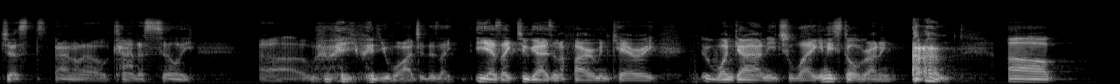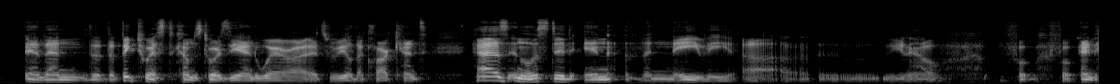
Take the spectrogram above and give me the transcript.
just I don't know, kind of silly uh, when you watch it, there's like he has like two guys in a fireman carry, one guy on each leg, and he's still running. uh, and then the the big twist comes towards the end where uh, it's revealed that Clark Kent has enlisted in the Navy. Uh, you know, for, for, and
